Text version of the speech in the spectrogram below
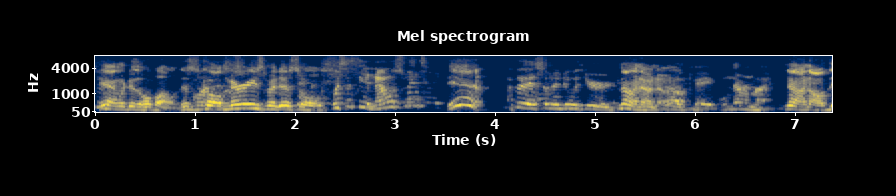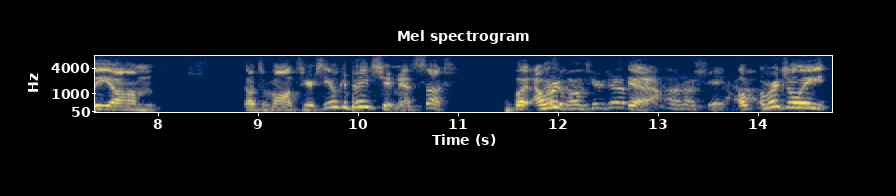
Yeah, I'm gonna do the whole bottle. This is Well, called this Mary's Medicinals. was this the announcement? Yeah. I thought it had something to do with your. No, no, no. Okay. Well, never mind. No, no. The um, oh, it's a volunteer. See, you don't get paid shit, man. It sucks. But Oh, that's a volunteer job. yeah, Oh no shit. O- originally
